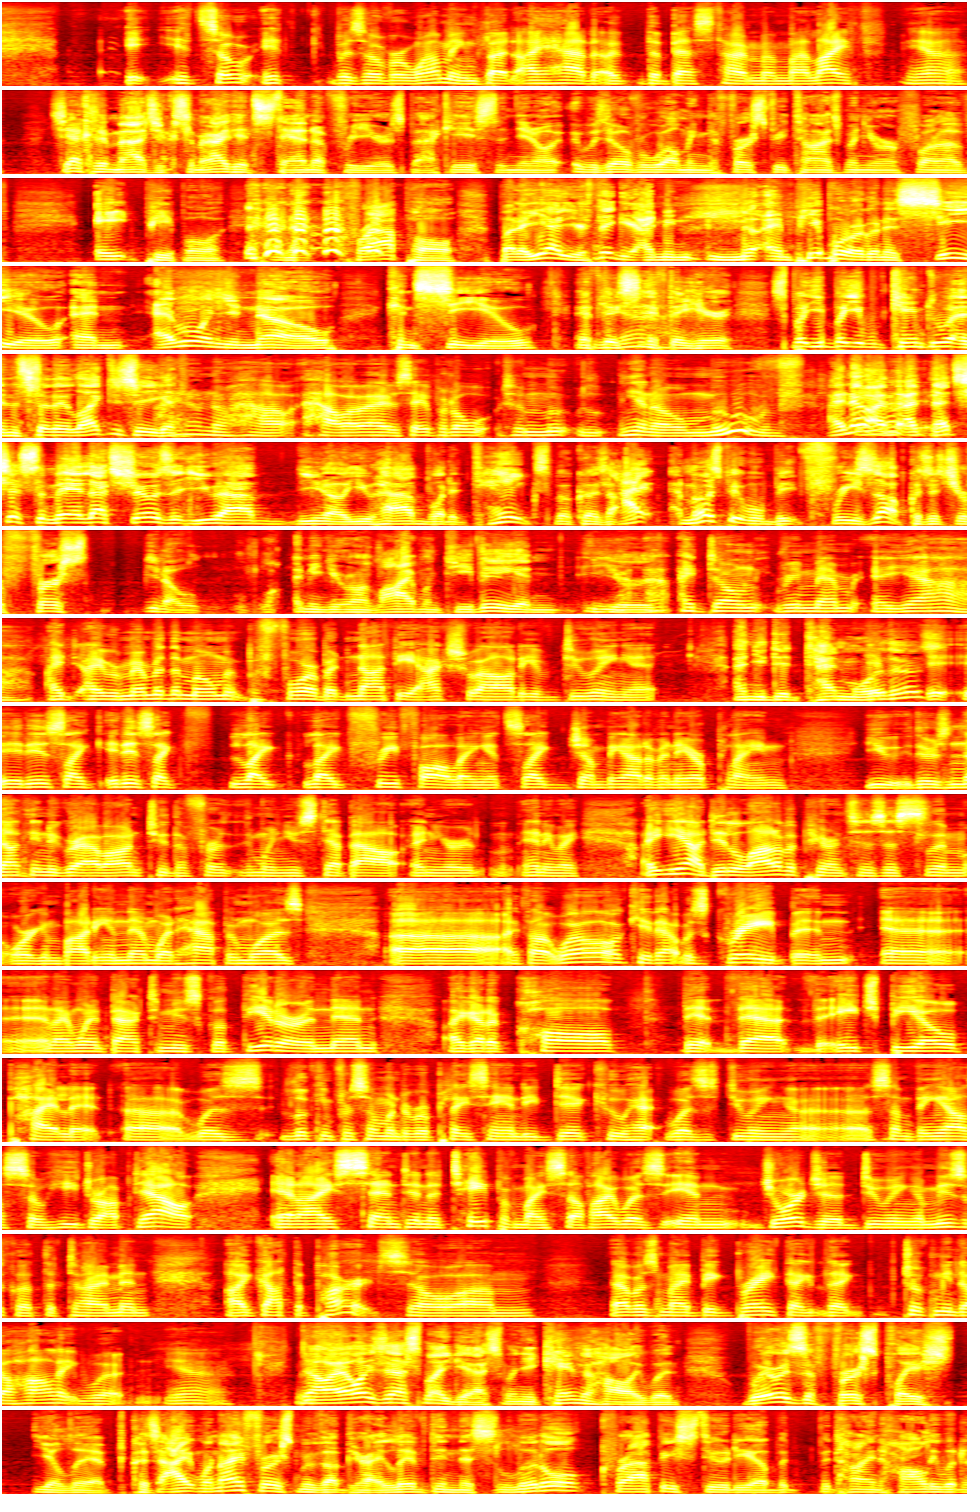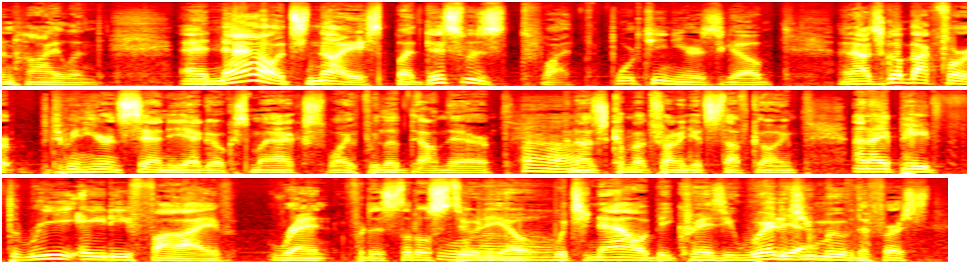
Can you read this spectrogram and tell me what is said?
it, it's so it was overwhelming, but I had a, the best time of my life. Yeah. See, I can imagine. 'cause, I mean, I did stand up for years back east, and you know, it was overwhelming the first few times when you were in front of eight people in a crap hole. But uh, yeah, you're thinking. I mean, no, and people are going to see you, and everyone you know can see you if they Yeah. if they hear. But you but you came to it, and so they liked you. So you I don't know how, how I was able to, to move, you know, move. I know. Yeah. I, that's just man. That shows that you have you know you have what it takes because I most people be freeze up because it's your first. You know, I mean, you're on live on TV, and you're. I, I don't remember. Yeah, I, I remember the moment before, but not the actuality of doing it. And you did ten more of those. It, it is like it is like like like free falling. It's like jumping out of an airplane. You there's nothing to grab onto the first when you step out, and you're anyway. I, yeah, I did a lot of appearances as Slim Organ Body, and then what happened was, uh, I thought, well, okay, that was great, but and, uh, and I went back to musical theater, and then I got a call that that the HBO pilot uh, was looking for someone to replace Andy Dick, who ha- was doing uh, something else, so he dropped out, and I sent in a tape of myself. I was in Georgia doing a musical at the time, and I got the part. So um, that was my big break. That, that took me to Hollywood. Yeah. Now, I always ask my guests when you came to Hollywood, where was the first place you lived? Because I, when I first moved up there, I lived in this little crappy studio, but behind Hollywood and Highland. And now it's nice, but this was what 14 years ago, and I was going back for it between here and San Diego because my ex-wife we lived down there, and I was coming up trying to get stuff going, and I paid 385 rent for this little studio, Whoa. which now would be crazy. Where did Yeah. you move the first?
